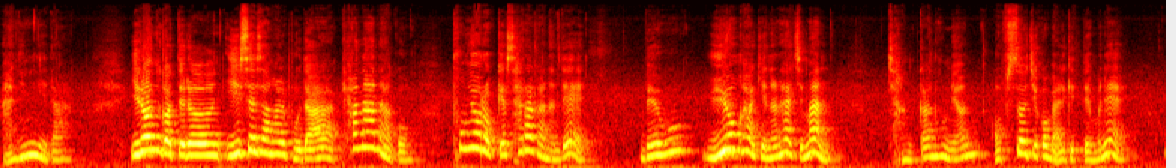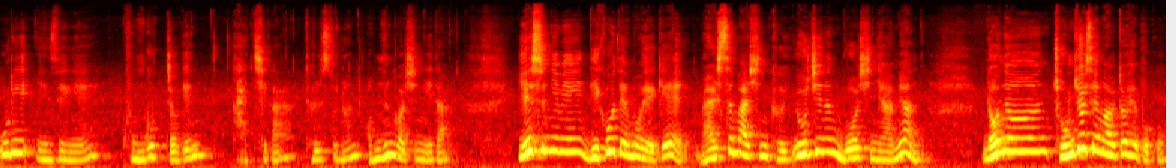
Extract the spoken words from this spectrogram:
아닙니다. 이런 것들은 이 세상을 보다 편안하고 풍요롭게 살아가는데 매우 유용하기는 하지만 잠깐 후면 없어지고 말기 때문에 우리 인생의 궁극적인 가치가 될 수는 없는 것입니다. 예수님이 니고데모에게 말씀하신 그 요지는 무엇이냐면 너는 종교 생활도 해보고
